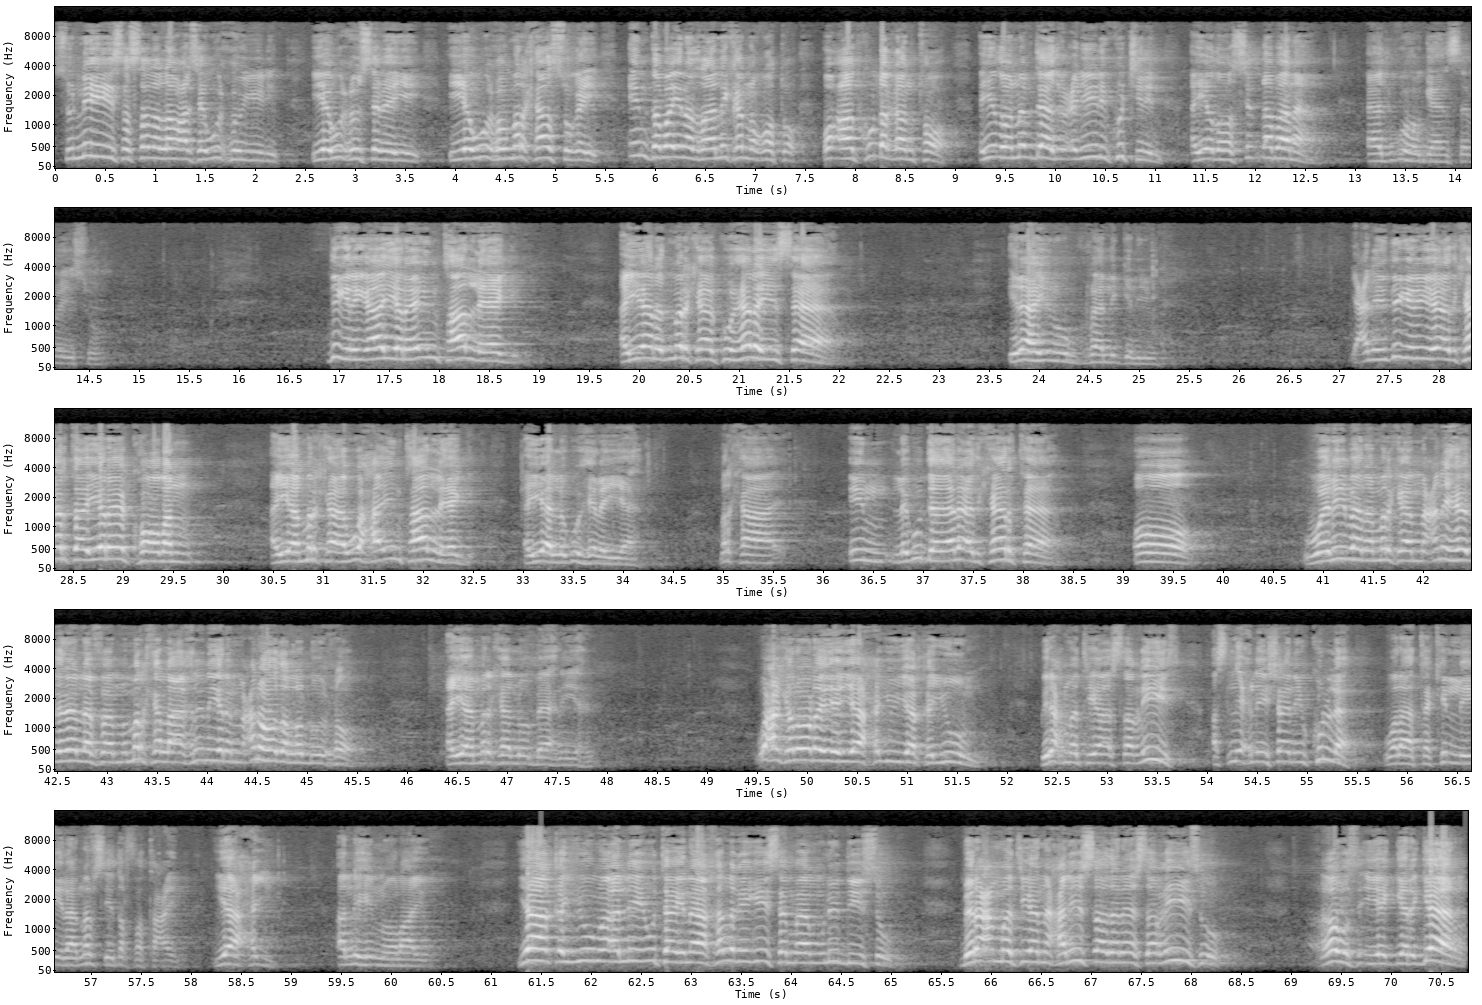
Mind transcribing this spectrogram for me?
Sunnihiisa sala allahu alay slm wuxuu yidhi iyo wuxuu sameeyey iyo wuxuu markaa sugay intaba inaad raalli ka noqoto oo aada ku dhaqanto iyadoo nafdaadu cidhiiri ku jirin iyadoo si dhabana aada ugu hoggaansamayso digrigaa yaree intaa leeg ayaanad markaa ku helaysaa ilaahay inuu raalli geliyo. Yacnii digriga adkaartaa yaree kooban ayaa markaa waxa intaa leeg ayaa lagu helayaa markaa in lagu dadaalo adkaarta oo welibana markaa macnaheedana la fahmo marka la akrinayana macnahooda la dhuuxo ayaa markaa loo baahan yahay. Waxaa kaloo odhaya yaa xayu yaa qayuum biraxmati astakiis aslix lii shanii kulah walaa takilnii ilaa nafsii darfata cayn yaa xay allihii noolaayo. Yaa qayuuma allihii u taagnaa khalqigiisa maamulidiisu biraxmatiga naxariistaadana astakiisu kawth iyo gargaar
